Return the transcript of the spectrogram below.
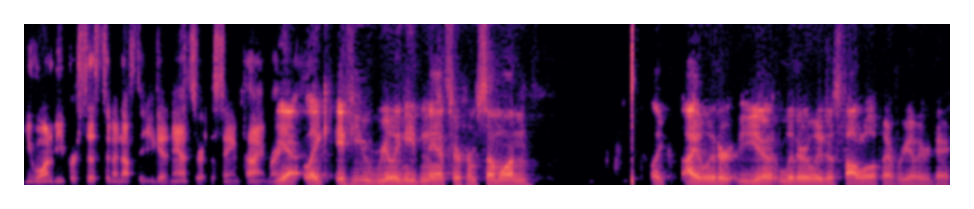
you want to be persistent enough that you get an answer at the same time right? Yeah like if you really need an answer from someone like i literally you know literally just follow up every other day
